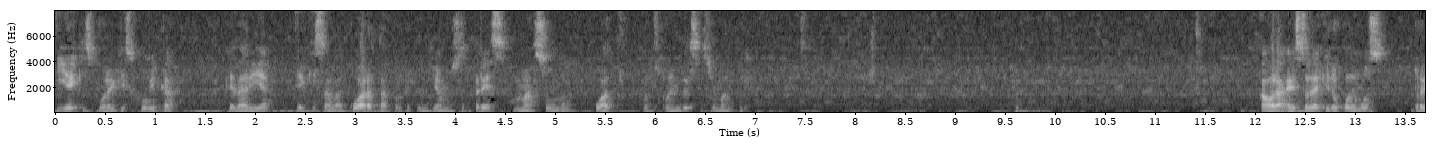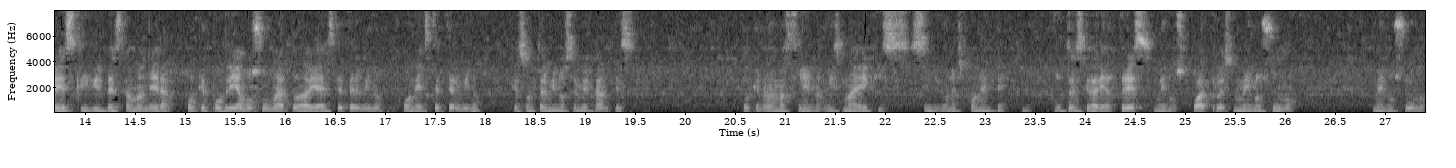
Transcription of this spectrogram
y x por x cúbica quedaría x a la cuarta, porque tendríamos 3 más 1, 4. Los exponentes se suman. Ahora, esto de aquí lo podemos reescribir de esta manera, porque podríamos sumar todavía este término con este término, que son términos semejantes, porque nada más tienen la misma x sin ningún exponente. Entonces quedaría 3 menos 4 es menos 1 menos 1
